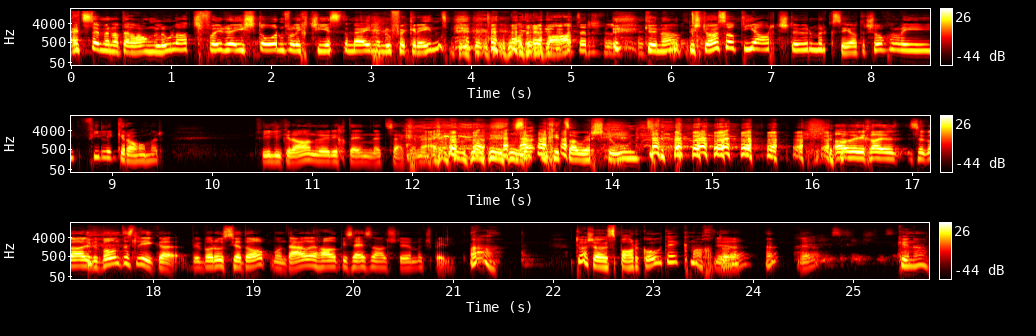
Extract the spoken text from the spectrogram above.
Jetzt tun wir noch den langen Lulatsch für den Sturm, vielleicht schießt er einen auf den Grind. Oder ein Bader. vielleicht. genau. Bist du auch so die Art Stürmer gewesen, oder schon ein bisschen filigraner? Filigran würde ich dem nicht sagen, nein. Das hat mich jetzt auch erstaunt. Aber ich habe ja sogar in der Bundesliga bei Borussia Dortmund auch eine halbe Saison als Stürmer gespielt. Ah, du hast auch ein paar Goal dort gemacht, Ja. oder? Ja. Ja. Genau.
